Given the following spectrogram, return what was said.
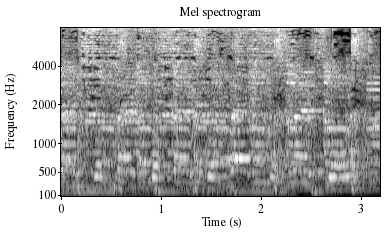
flexo, flexo, flexo, flexo, flexo.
